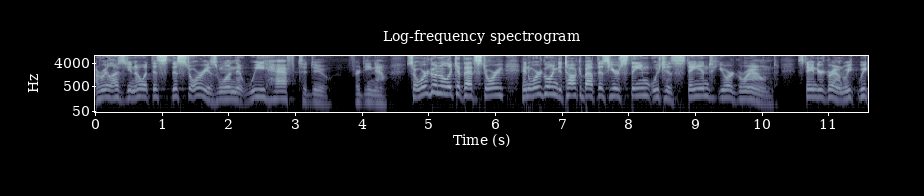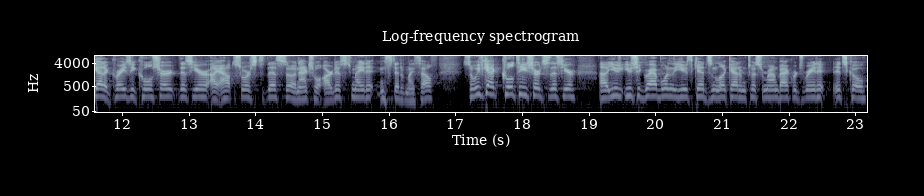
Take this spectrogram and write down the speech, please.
I realized, you know what, this, this story is one that we have to do for D now. So we're going to look at that story and we're going to talk about this year's theme, which is Stand Your Ground. Stand Your Ground. We, we got a crazy cool shirt this year. I outsourced this, so an actual artist made it instead of myself. So we've got cool t shirts this year. Uh, you, you should grab one of the youth kids and look at them, twist them around backwards, read it. It's cool.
